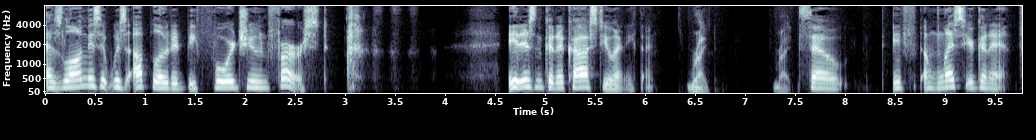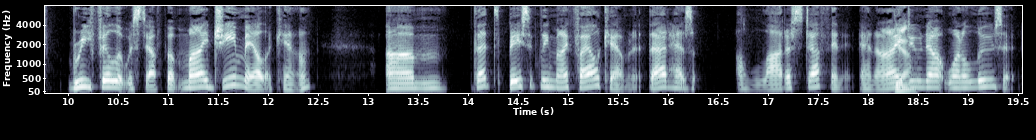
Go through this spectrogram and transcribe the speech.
as long as it was uploaded before June 1st, it isn't going to cost you anything. right, right, So if unless you're going to refill it with stuff, but my Gmail account, um, that's basically my file cabinet. That has a lot of stuff in it, and I Yeah. do not want to lose it.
